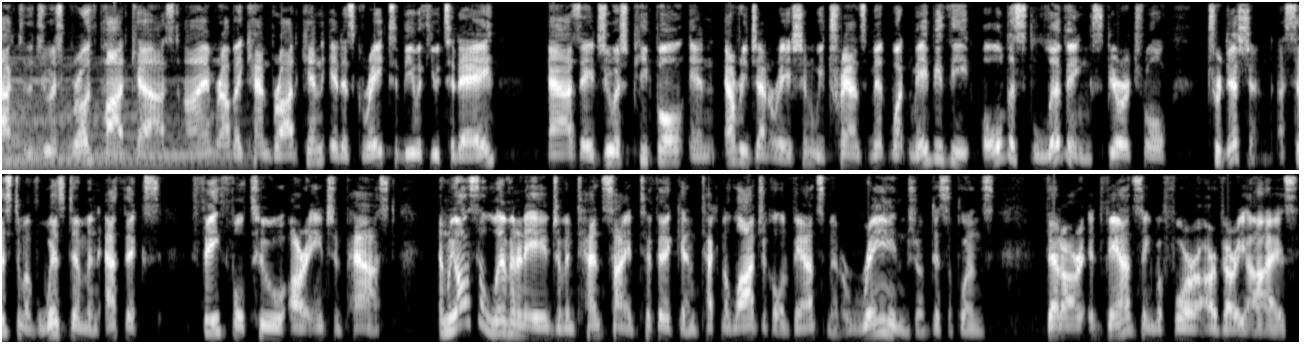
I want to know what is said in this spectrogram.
back to the Jewish Growth Podcast. I'm Rabbi Ken Brodkin. It is great to be with you today. As a Jewish people in every generation, we transmit what may be the oldest living spiritual tradition, a system of wisdom and ethics faithful to our ancient past. And we also live in an age of intense scientific and technological advancement, a range of disciplines that are advancing before our very eyes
